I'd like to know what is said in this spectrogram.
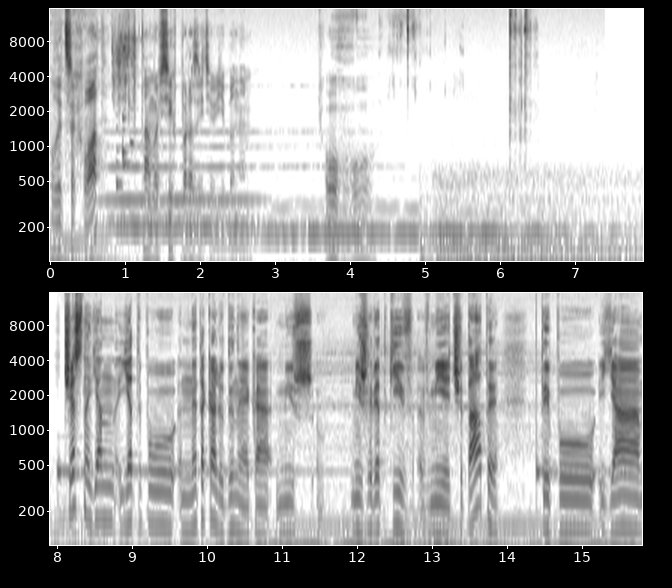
лицехват? Там ми всіх паразитів їбанем. Ого. Чесно, я, я, типу, не така людина, яка між, між рядків вміє читати. Типу, я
